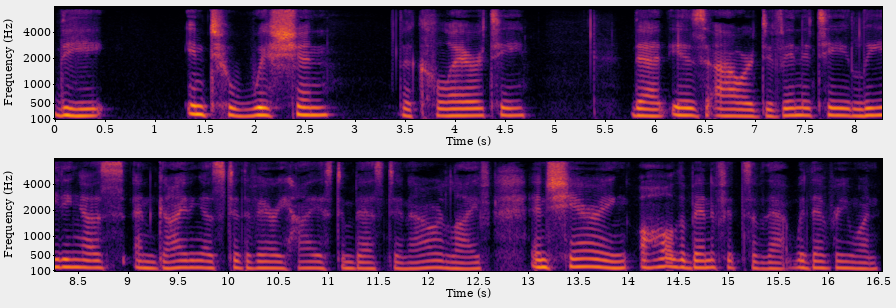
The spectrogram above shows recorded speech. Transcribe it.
the intuition, the clarity that is our divinity leading us and guiding us to the very highest and best in our life and sharing all the benefits of that with everyone.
